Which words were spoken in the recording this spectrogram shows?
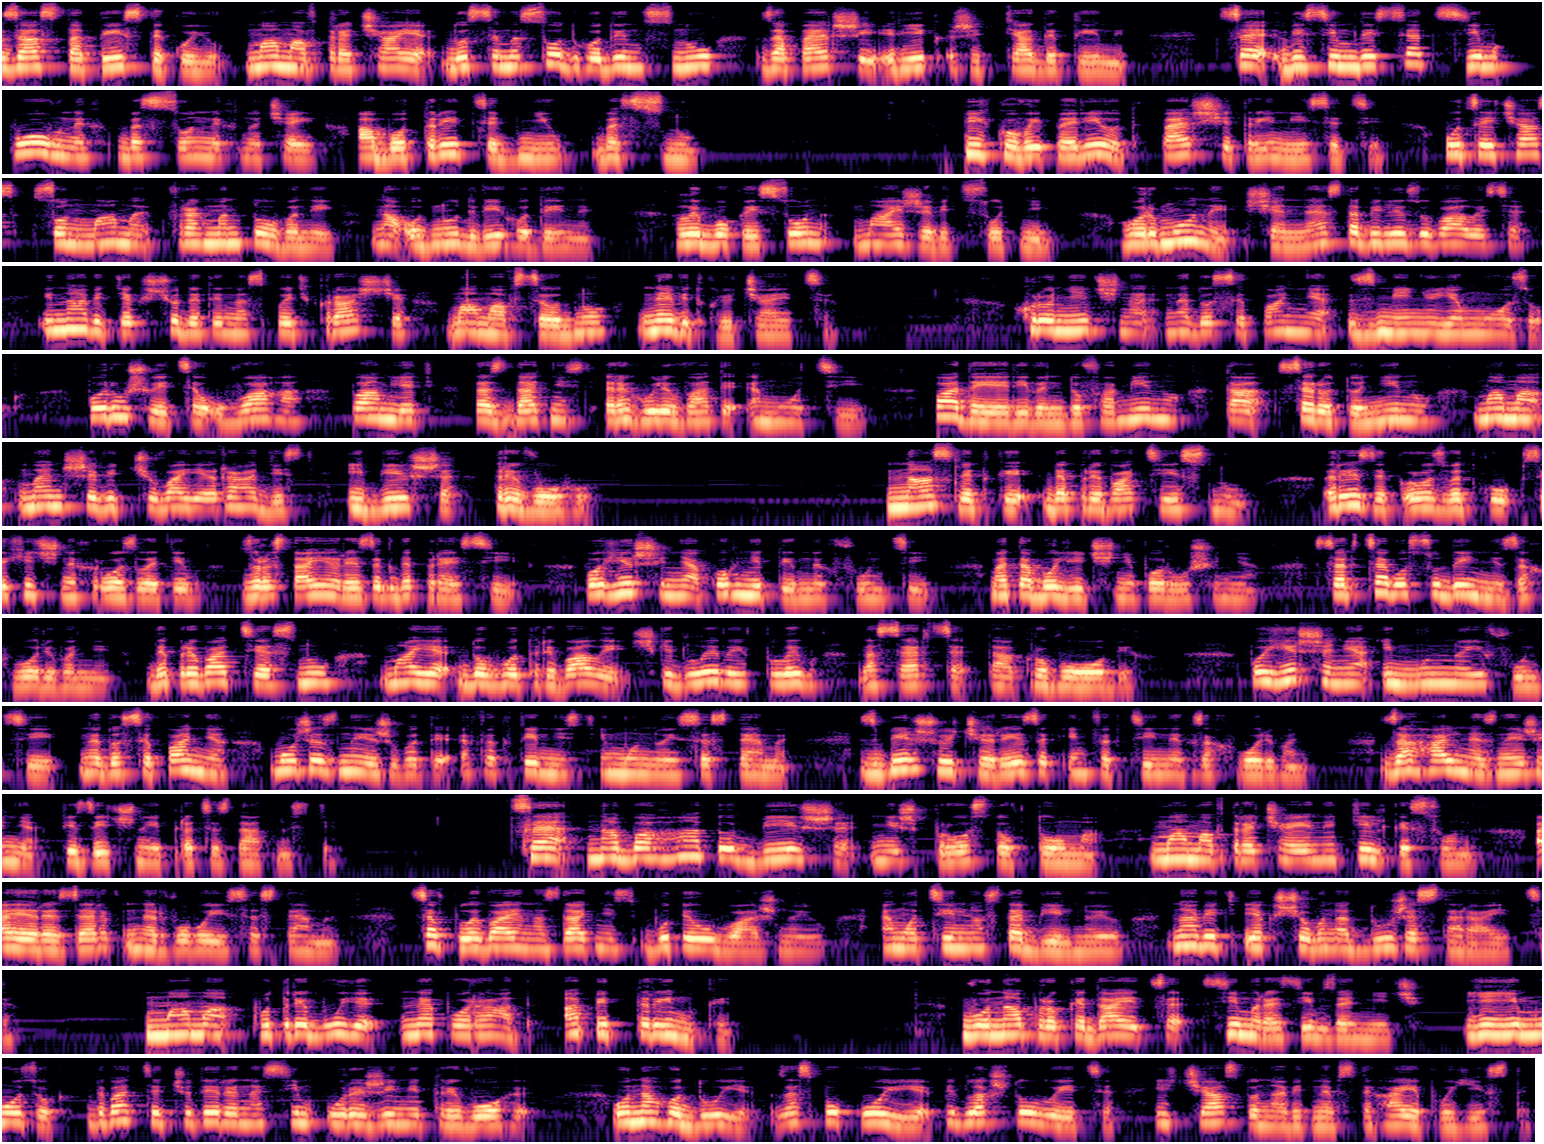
За статистикою, мама втрачає до 700 годин сну за перший рік життя дитини. Це 87 повних безсонних ночей або 30 днів без сну. Піковий період перші три місяці. У цей час сон мами фрагментований на 1-2 години. Глибокий сон майже відсутній. Гормони ще не стабілізувалися, і навіть якщо дитина спить краще, мама все одно не відключається. Хронічне недосипання змінює мозок, порушується увага, пам'ять та здатність регулювати емоції. Падає рівень дофаміну та серотоніну, мама менше відчуває радість і більше тривогу. Наслідки депривації сну, ризик розвитку психічних розладів, зростає ризик депресії, погіршення когнітивних функцій, метаболічні порушення, серцево-судинні захворювання. Депривація сну має довготривалий шкідливий вплив на серце та кровообіг. Погіршення імунної функції, недосипання може знижувати ефективність імунної системи, збільшуючи ризик інфекційних захворювань, загальне зниження фізичної працездатності. Це набагато більше, ніж просто втома. Мама втрачає не тільки сон, а й резерв нервової системи. Це впливає на здатність бути уважною, емоційно стабільною, навіть якщо вона дуже старається. Мама потребує не порад, а підтримки. Вона прокидається сім разів за ніч. Її мозок 24 на 7 у режимі тривоги. Вона годує, заспокоює, підлаштовується і часто навіть не встигає поїсти.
